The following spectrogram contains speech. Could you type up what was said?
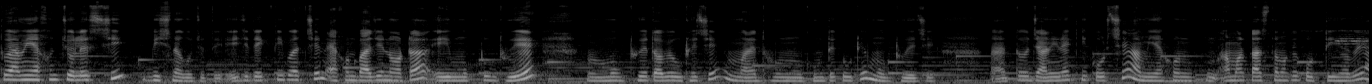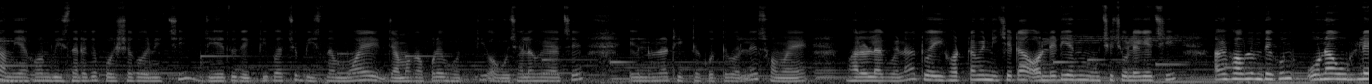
তো আমি এখন চলে এসেছি বিছনাগুজোতে এই যে দেখতেই পাচ্ছেন, এখন বাজে নটা, এই মুখ টুক ধুয়ে, মুখ ধুয়ে তবে উঠেছে মানে ঘুম থেকে উঠে মুখ ধুয়েছে। তো জানি না কি করছে। আমি এখন, আমার কাজ তো আমাকে করতেই হবে। আমি এখন বিছনাটাকে পরিষ্কার করে নিচ্ছি। যেহেতু দেখতেই পাচ্ছ, বিছনাময় জামা কাপড়ে ভর্তি, অগোছালা হয়ে আছে। এগুলো না ঠিকঠাক করতে পারলে সময়ে ভালো লাগবে না। তো এই ঘরটা আমি নিচেটা অলরেডি আমি মুছে চলে গেছি। আমি ভাবলাম, দেখুন ও না উঠলে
